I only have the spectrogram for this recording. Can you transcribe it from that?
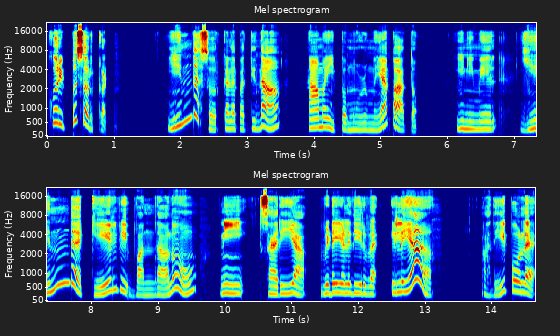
குறிப்பு சொற்கள். இந்த சொற்களை பற்றி தான் நாம் இப்போ முழுமையாக பார்த்தோம். இனிமேல் எந்த கேள்வி வந்தாலும் நீ சரியா விடை எழுதிடுவ இல்லையா? அதே போல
